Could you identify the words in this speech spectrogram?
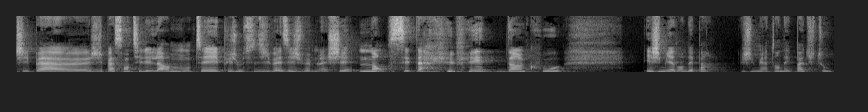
J'ai pas, euh, j'ai pas senti les larmes monter et puis je me suis dit, vas-y, je vais me lâcher. Non, c'est arrivé d'un coup et je m'y attendais pas je m'y attendais pas du tout.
